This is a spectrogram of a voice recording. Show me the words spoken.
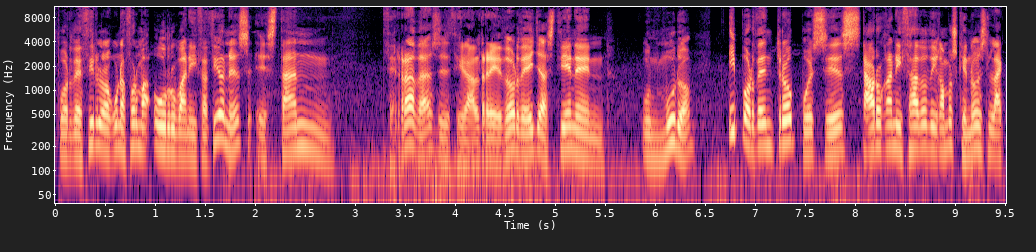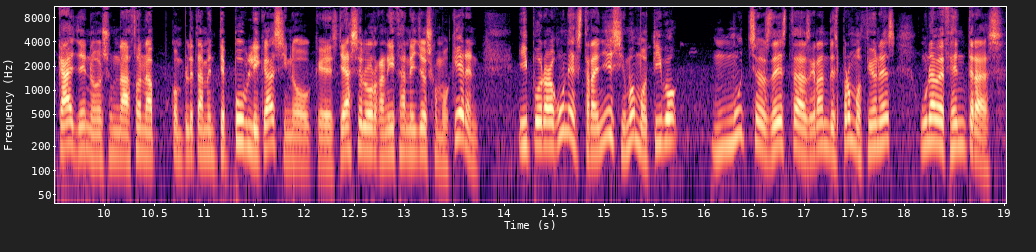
por decirlo de alguna forma, urbanizaciones están cerradas, es decir, alrededor de ellas tienen un muro y por dentro pues está organizado, digamos que no es la calle, no es una zona completamente pública, sino que ya se lo organizan ellos como quieren. Y por algún extrañísimo motivo, muchas de estas grandes promociones, una vez entras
